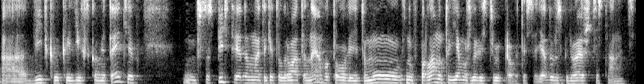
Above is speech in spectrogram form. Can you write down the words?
а, відклики їх з комітетів. В суспільстві, я думаю, таке толерувати не готові, і тому ну, в парламенту є можливість виправитися. Я дуже сподіваюся, що це станеться.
